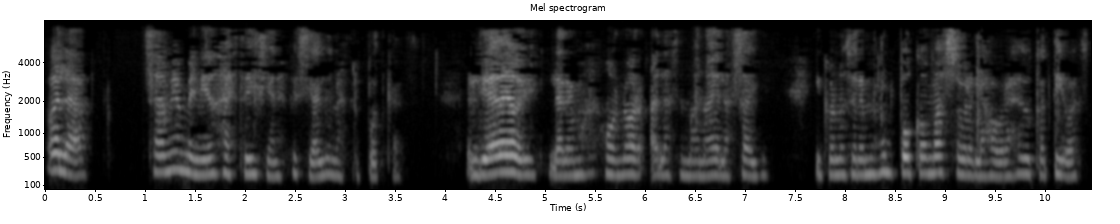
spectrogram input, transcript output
Hola, sean bienvenidos a esta edición especial de nuestro podcast. El día de hoy le haremos honor a la Semana de la Salle y conoceremos un poco más sobre las obras educativas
